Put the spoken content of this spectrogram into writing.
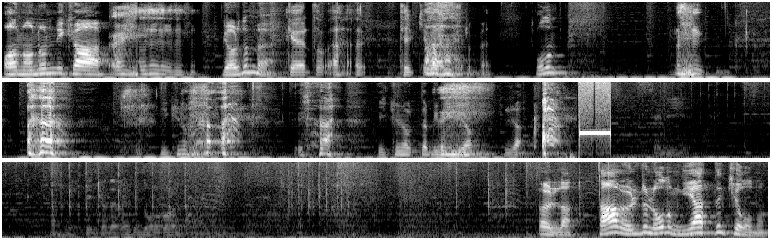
Ananın nikahı. Gördün mü? Gördüm abi. Tepki vermiyorum ben. Oğlum. İki no- İki nokta bir milyon. Ya- Öl lan. Tamam öldün oğlum. Niye attın ki onu?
